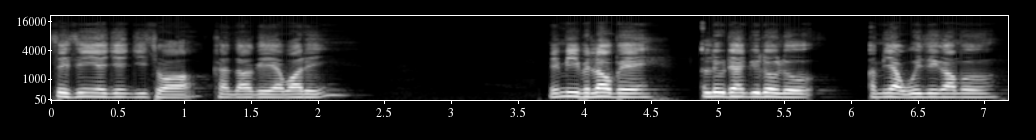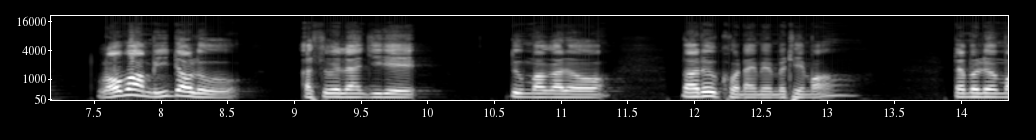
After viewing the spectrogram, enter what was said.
စိတ်ဆင်းရဲခြင်းကြီးစွာခံစားခဲ့ရပါတယ်။မိမိဘလောက်ပဲအလူတန်းပြုလုပ်လို့အမျက်ဝေးစေကမူ လောဘမီးတောက်လို့အဆွဲလန်းကြီးတဲ့သူမကတော့တာတို့ခေါ်နိုင်မယ်မထင်ပါ။တမလွန်မ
